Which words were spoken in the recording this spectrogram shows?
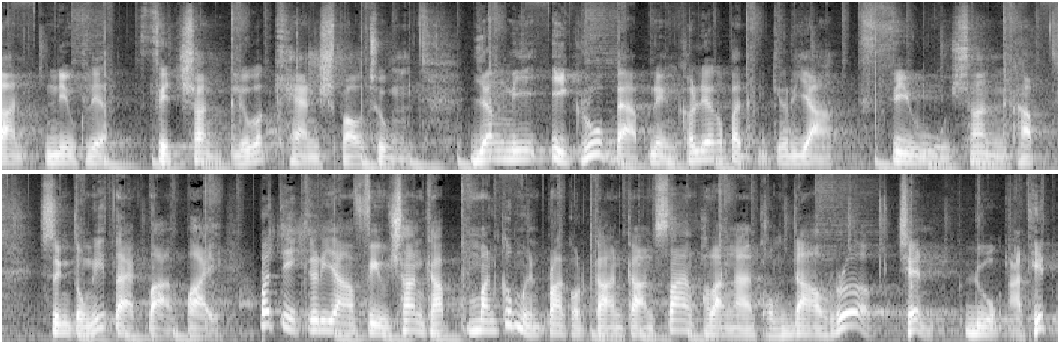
การ nuclear fission หรือว่า Kernspaltung ยังมีอีกรูปแบบหนึ่งเขาเรียกว่าปฏิกิริยาฟิวชันครับ ซึ่งตรงนี้แตกต่างไป ปฏิกิริยาฟิวชันครับมันก็เหมือนปรากฏการณ์การสร้างพลังงานของดาวฤกษ์เช่น ดวงอาทิตย์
